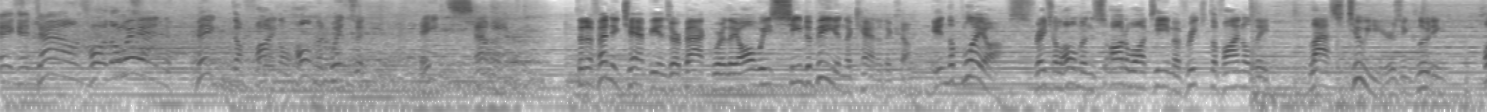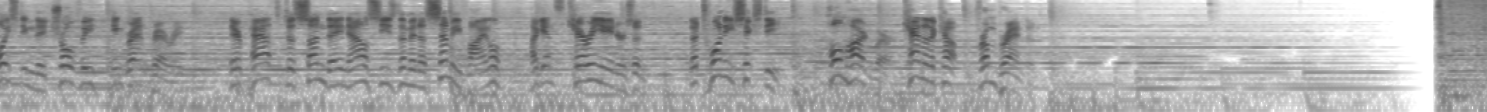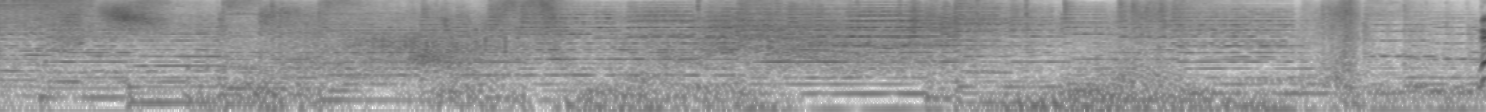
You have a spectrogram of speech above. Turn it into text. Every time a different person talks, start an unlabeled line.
take it down for the win. Make the final. Homan wins it 8 7. The defending champions are back where they always seem to be in the Canada Cup, in the playoffs. Rachel Homan's Ottawa team have reached the final the last two years, including hoisting the trophy in Grande Prairie. Their path to Sunday now sees them in a semifinal against Kerri Einarson, the 2016 Home Hardware Canada Cup from Brandon.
